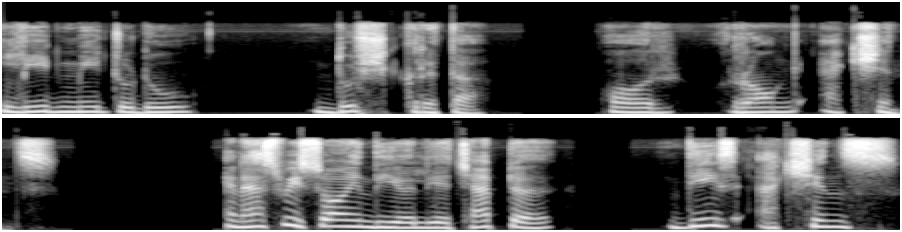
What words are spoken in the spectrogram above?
lead me to do dushkrita or wrong actions. And as we saw in the earlier chapter, these actions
